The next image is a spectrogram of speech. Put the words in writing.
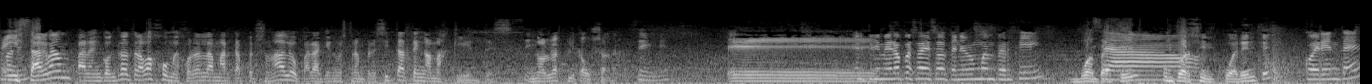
vale. Instagram para encontrar trabajo, mejorar la marca personal o para que nuestra empresita tenga más clientes. Nos lo ha explicado Sara. Sí. Eh, El primero, pues a eso, tener un buen perfil. Buen o sea, perfil, un perfil coherente, Coherente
